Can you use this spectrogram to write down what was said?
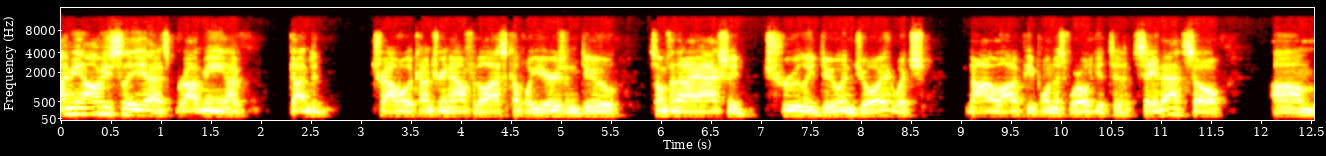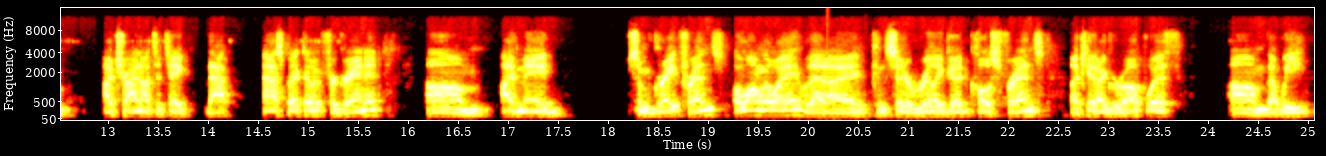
I mean, obviously, yeah, it's brought me. I've gotten to travel the country now for the last couple years and do something that I actually truly do enjoy, which not a lot of people in this world get to say that. So um, I try not to take that aspect of it for granted. Um, I've made some great friends along the way that I consider really good, close friends. A kid I grew up with um, that we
